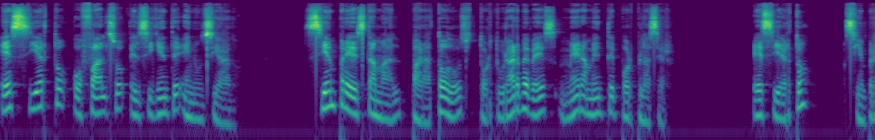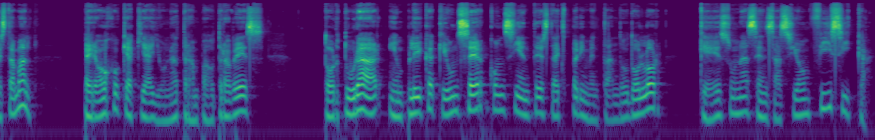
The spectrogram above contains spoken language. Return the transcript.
¿Es cierto o falso el siguiente enunciado? Siempre está mal para todos torturar bebés meramente por placer. ¿Es cierto? Siempre está mal. Pero ojo que aquí hay una trampa otra vez. Torturar implica que un ser consciente está experimentando dolor, que es una sensación física.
